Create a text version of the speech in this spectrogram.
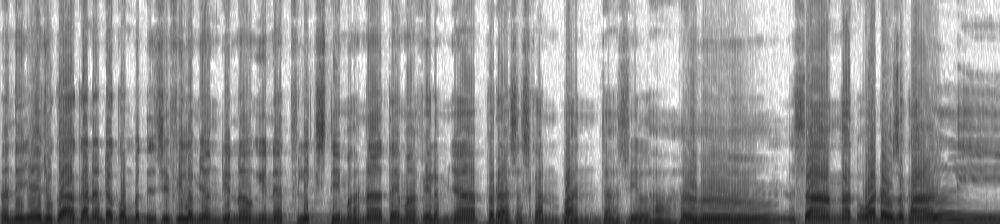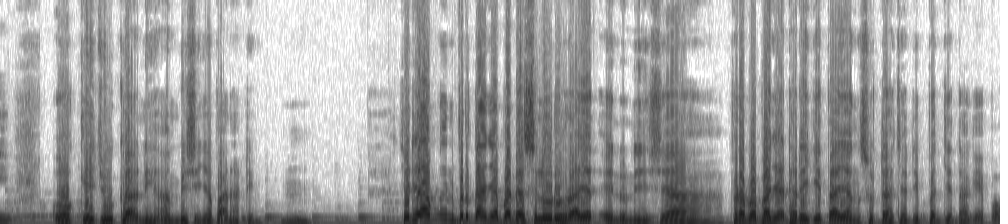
Nantinya juga akan ada kompetisi film yang dinaungi Netflix di mana tema filmnya berasaskan Pancasila. Sangat wadaw sekali. Oke juga nih ambisinya Pak Nadim. Hmm. Jadi aku ingin bertanya pada seluruh rakyat Indonesia, berapa banyak dari kita yang sudah jadi pencinta K-pop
